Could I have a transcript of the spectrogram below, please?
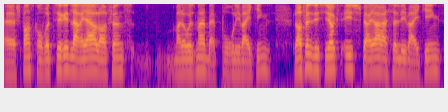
Je pense qu'on va tirer de l'arrière l'offense. Malheureusement, ben, pour les Vikings, l'offense des Seahawks est supérieure à celle des Vikings.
